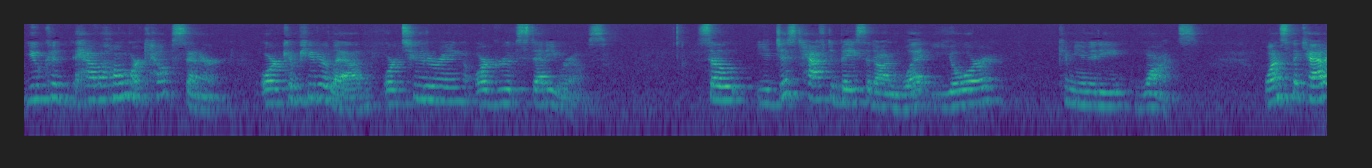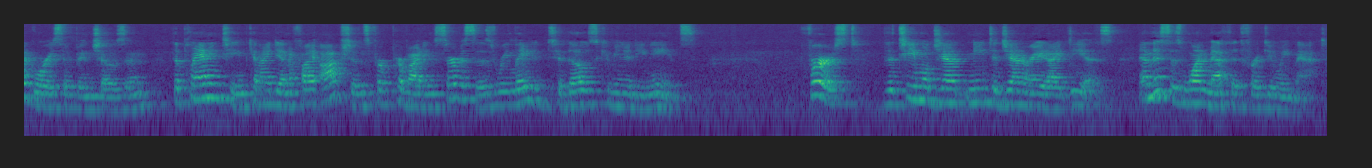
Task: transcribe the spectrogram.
you could have a homework help center or computer lab, or tutoring, or group study rooms. So you just have to base it on what your community wants. Once the categories have been chosen, the planning team can identify options for providing services related to those community needs. First, the team will need to generate ideas, and this is one method for doing that.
